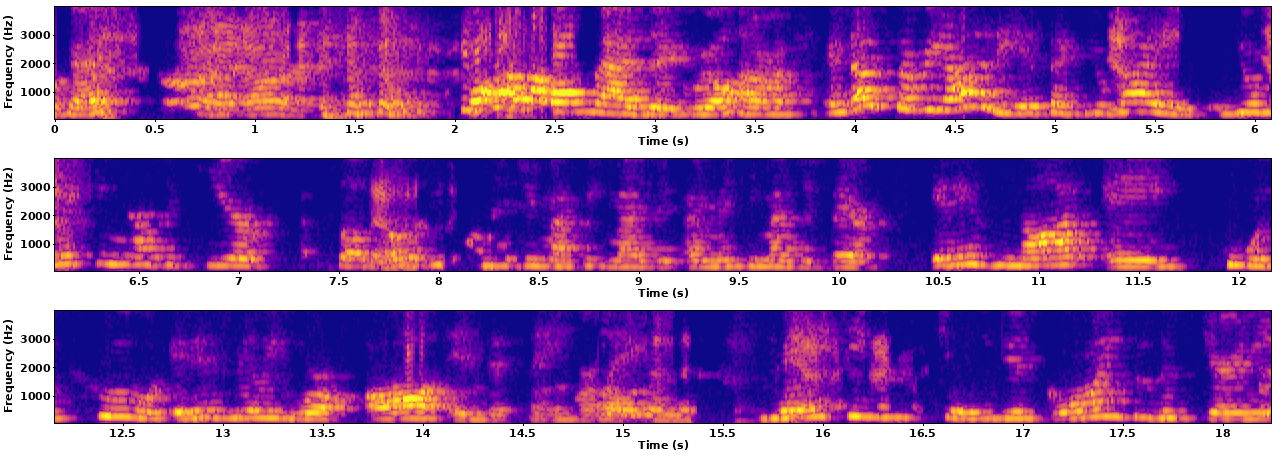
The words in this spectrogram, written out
Okay. all right, all right. we all have our own magic. We all have, our, and that's the reality. It's like you're yeah. right. You're yeah. making magic here. So other people are making magic, magic. I'm making magic there it is not a who is who. It is really we're all in the same we're place, this, making yeah, exactly. changes, going through this journey,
